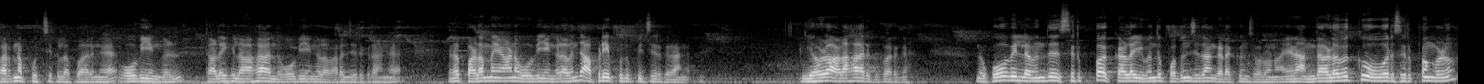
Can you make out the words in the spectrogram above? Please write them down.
வர்ணப்பூச்சுக்களை பாருங்கள் ஓவியங்கள் தலைகீழாக அந்த ஓவியங்களை வரைஞ்சிருக்கிறாங்க. இதெல்லாம் பழமையான ஓவியங்களை வந்து அப்படியே புதுப்பிச்சிருக்கிறாங்க. எவ்வளோ அழகாக இருக்குது பாருங்கள் இந்த கோவிலில் வந்து சிற்பக்கலை வந்து புதஞ்சு தான் கிடக்குன்னு சொல்லணும். ஏன்னா அந்த அளவுக்கு ஒவ்வொரு சிற்பங்களும்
